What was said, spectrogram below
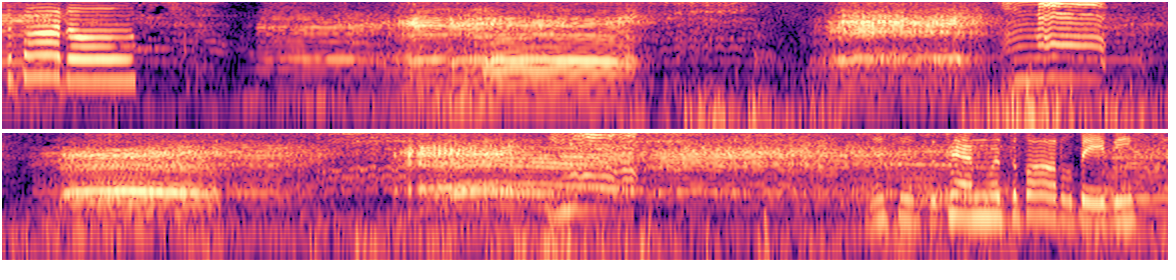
the bottles. This is the pen with the bottle babies.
